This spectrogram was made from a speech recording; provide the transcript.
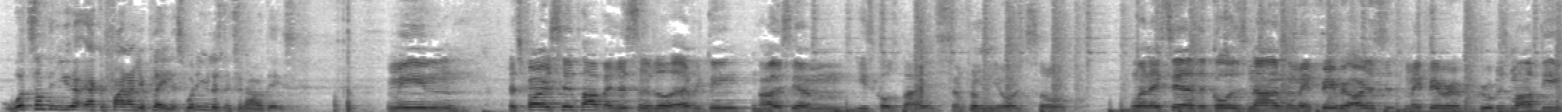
what's something you I could find on your playlist? What are you listening to nowadays? I mean, as far as hip hop, I listen to a little of everything. Mm-hmm. Obviously, I'm East Coast biased. I'm from New York, so when I say that the goal is Nas and my favorite artist, my favorite group is Mobb Deep,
